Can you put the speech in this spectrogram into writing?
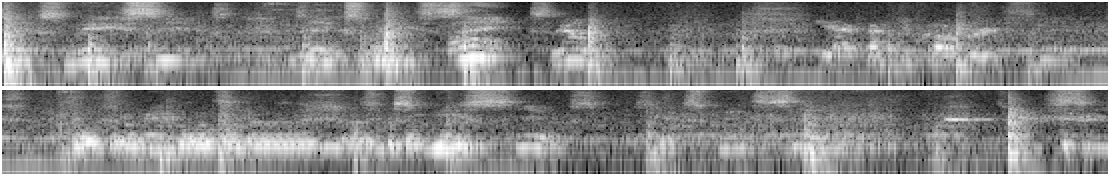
6v6, 6v6. Yeah, I got you covered. 6v6, 6v6. Thank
